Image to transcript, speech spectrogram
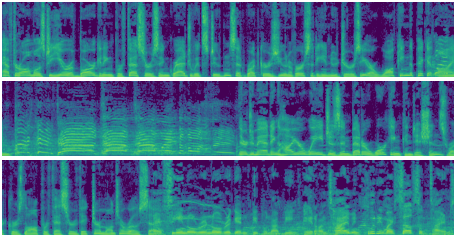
After almost a year of bargaining, professors and graduate students at Rutgers University in New Jersey are walking the picket line. Down, down, down with the bosses! They're demanding higher wages and better working conditions. Rutgers law professor Victor Monterosa. I've seen over and over again people not being paid on time, including myself sometimes.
